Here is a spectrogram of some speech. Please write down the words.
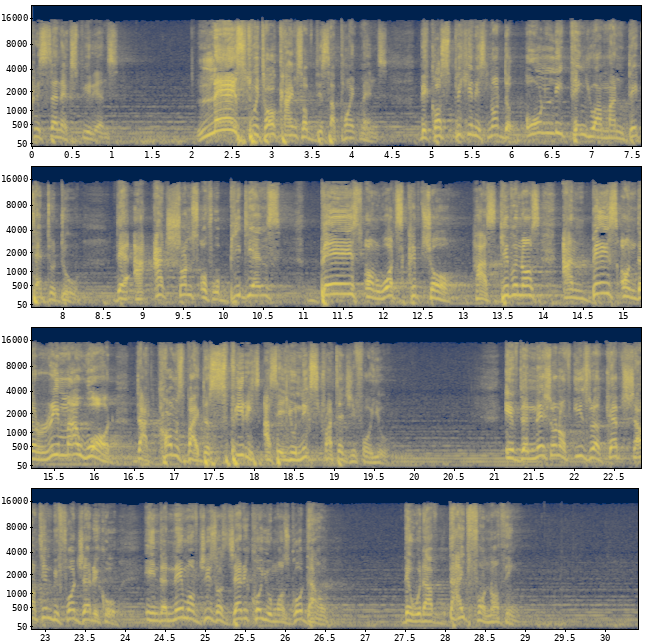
Christian experience. Laced with all kinds of disappointments. Because speaking is not the only thing you are mandated to do. There are actions of obedience based on what scripture has given us and based on the Rhema word that comes by the Spirit as a unique strategy for you. If the nation of Israel kept shouting before Jericho, in the name of Jesus, Jericho, you must go down, they would have died for nothing.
